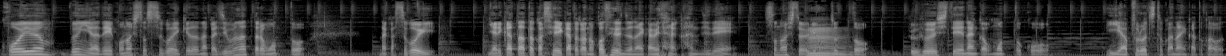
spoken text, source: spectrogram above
こういう分野でこの人すごいけど、なんか自分だったらもっと、なんかすごいやり方とか成果とか残せるんじゃないかみたいな感じで、その人よりもちょっと工夫して、なんかもっとこう、いいアプローチとかないかとかを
